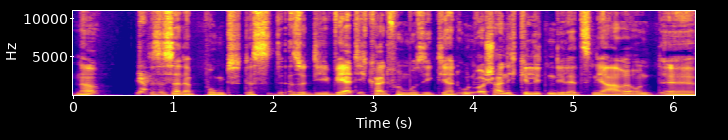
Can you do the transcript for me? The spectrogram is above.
Na? Ja. Das ist ja der Punkt. Das, also die Wertigkeit von Musik, die hat unwahrscheinlich gelitten die letzten Jahre und äh,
